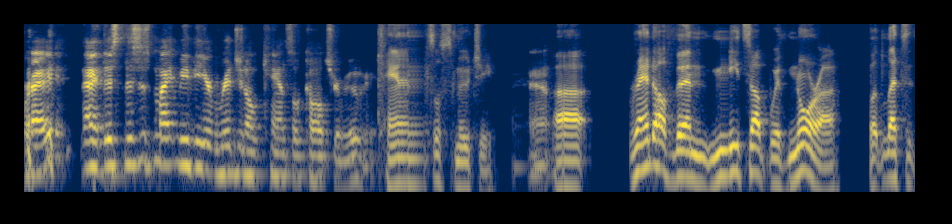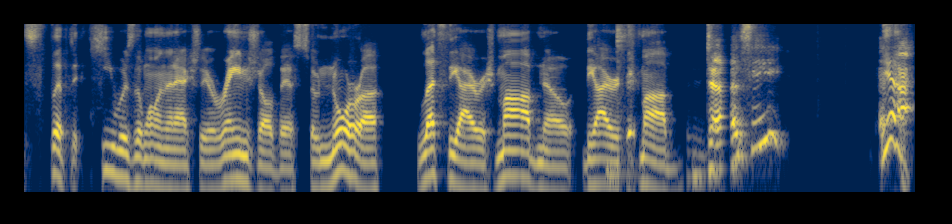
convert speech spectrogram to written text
Right. Hey, this this is might be the original cancel culture movie. Cancel Smoochy. Yeah. Uh, Randolph then meets up with Nora, but lets it slip that he was the one that actually arranged all this. So Nora lets the Irish mob know. The Irish mob, Does he? Yeah.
